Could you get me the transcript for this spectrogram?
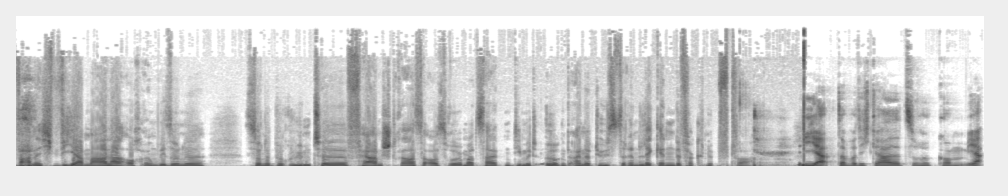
war nicht Via Mala auch irgendwie so eine so eine berühmte Fernstraße aus Römerzeiten, die mit irgendeiner düsteren Legende verknüpft war. Ja, da wollte ich gerade zurückkommen. Ja,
